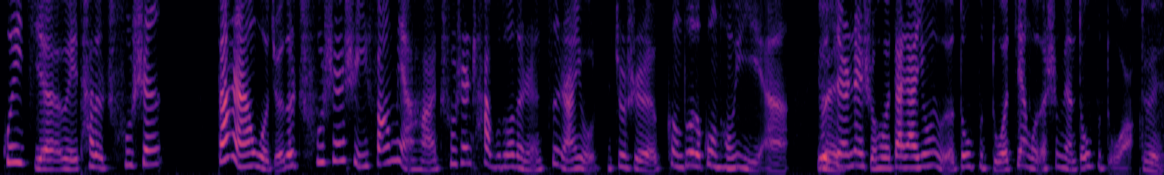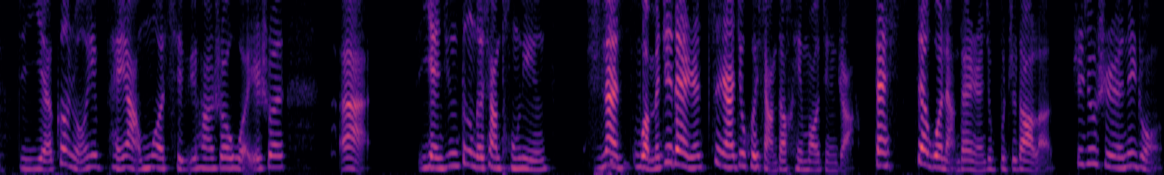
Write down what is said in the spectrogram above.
归结为她的出身，当然，我觉得出身是一方面哈，出身差不多的人自然有就是更多的共同语言，尤其是那时候大家拥有的都不多，见过的世面都不多，对，也更容易培养默契。比方说，我一说啊，眼睛瞪得像铜铃。那我们这代人自然就会想到黑猫警长，但再过两代人就不知道了。这就是那种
